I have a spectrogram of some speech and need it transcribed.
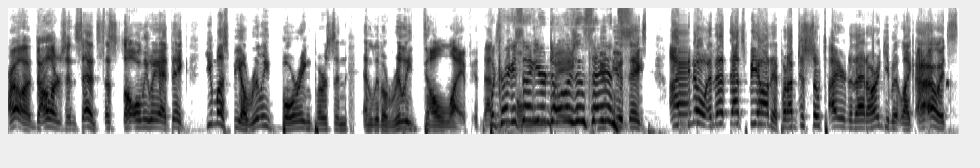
oh, dollars and cents? That's the only way I think. You must be a really boring person and live a really dull life. If that's But Craig, it's not your dollars and you cents. things. I know, and that that's beyond it. But I'm just so tired of that argument. Like, oh, it's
